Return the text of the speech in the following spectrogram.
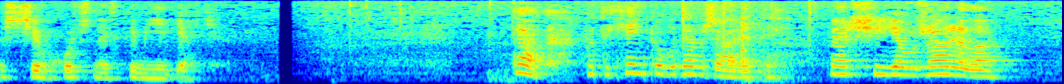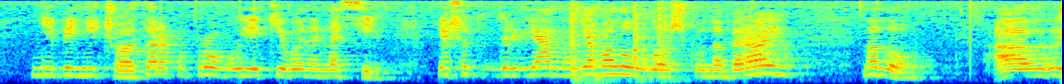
з чим хочуть, най з тим їдять. Так, потихеньку будемо жарити. Перші я вжарила, ніби нічого. Зараз попробую, які вони на сіль. Я що тут дерев'яну, я малу ложку набираю, малу. А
